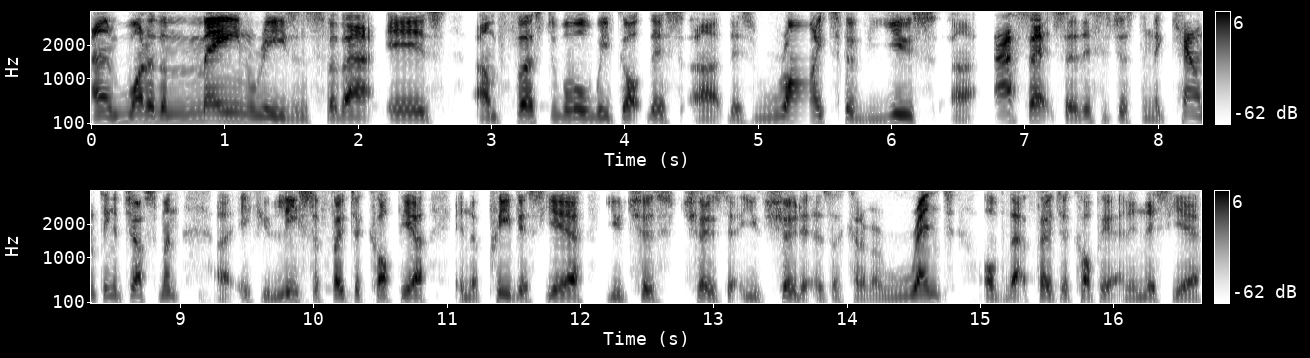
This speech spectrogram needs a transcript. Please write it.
And one of the main reasons for that is, um, first of all, we've got this uh, this right of use uh, asset. So this is just an accounting adjustment. Uh, if you lease a photocopier in the previous year, you chose chose it, you showed it as a kind of a rent of that photocopier, and in this year,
